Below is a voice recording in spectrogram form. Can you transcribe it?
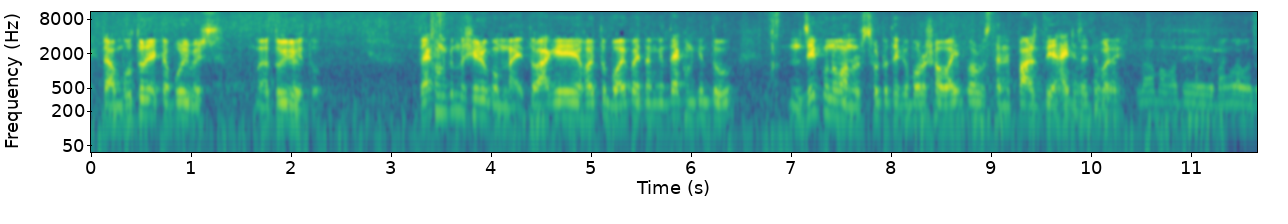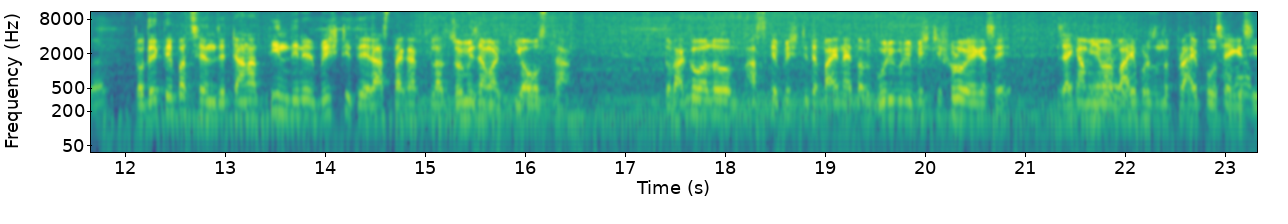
একটা ভুতুরে একটা পরিবেশ তৈরি হতো তো এখন কিন্তু সেরকম নাই। তো আগে হয়তো ভয় পাইতাম কিন্তু এখন কিন্তু যে কোনো মানুষ ছোট থেকে বড় সবাই কর্মস্থানের পাশ দিয়ে হাইটে যেতে পারে। আমাদের বাংলা বাজার। তো দেখতেই পাচ্ছেন যে টানা তিন দিনের বৃষ্টিতে রাস্তাঘাট প্লাস জমি জামার কি অবস্থা। তো ভাগ্য ভালো আজকে বৃষ্টিতে পাই নাই তবে গুড়ি গুড়ি বৃষ্টি শুরু হয়ে গেছে। যাই আমি আমার বাড়ি পর্যন্ত প্রায় পৌঁছে গেছি।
